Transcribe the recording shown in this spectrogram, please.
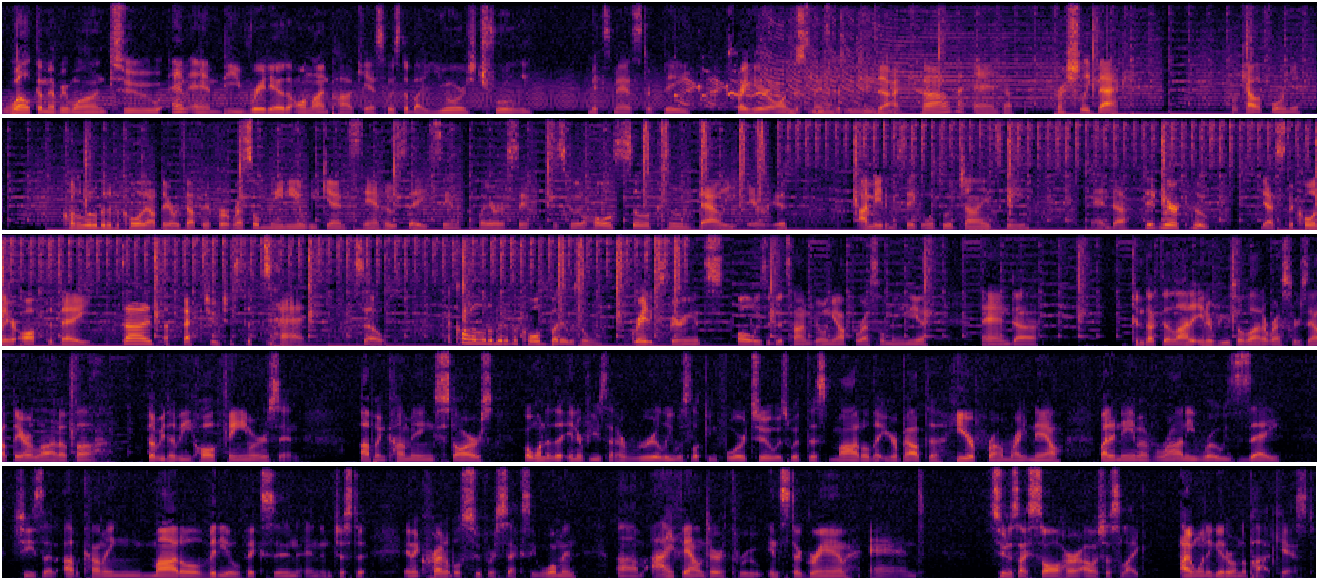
Welcome, everyone, to MMB Radio, the online podcast hosted by yours truly, Mixmaster B, right here on MixmasterB.com, and uh, freshly back from California. Caught a little bit of a cold out there. Was out there for a WrestleMania weekend, San Jose, Santa Clara, San Francisco, the whole Silicon Valley area. I made a mistake. I went to a Giants game and uh, didn't wear a coat. Yes, the cold air off the bay does affect you just a tad. So I caught a little bit of a cold, but it was a great experience. Always a good time going out for WrestleMania. And uh, conducted a lot of interviews with a lot of wrestlers out there, a lot of uh, WWE Hall of Famers and up and coming stars. But one of the interviews that I really was looking forward to was with this model that you're about to hear from right now by the name of Ronnie Rose. She's an upcoming model, video vixen, and just a, an incredible, super sexy woman. Um, I found her through Instagram, and as soon as I saw her, I was just like, I want to get her on the podcast.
